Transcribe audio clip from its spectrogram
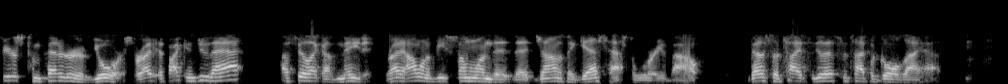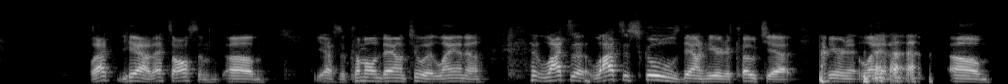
fierce competitor of yours, right? If I can do that, I feel like I've made it, right? I want to be someone that that Jonathan Guess has to worry about. That's the type that's the type of goals I have. Well, that, yeah, that's awesome. Um, yeah, so come on down to Atlanta. lots of lots of schools down here to coach at here in Atlanta. um,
